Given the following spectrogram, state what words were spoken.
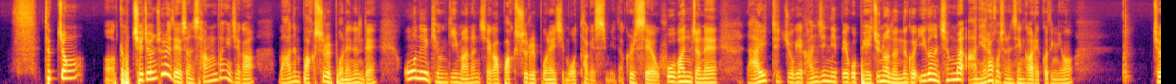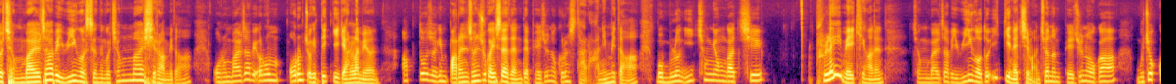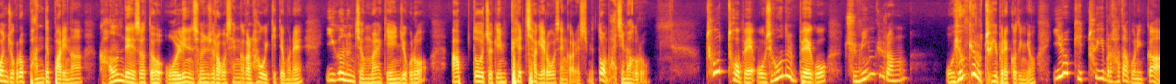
특정 어 교체 전술에 대해서는 상당히 제가 많은 박수를 보냈는데 오늘 경기만은 제가 박수를 보내지 못하겠습니다. 글쎄요. 후반전에 라이트 쪽에 간진리 빼고 배준호 넣는 거 이거는 정말 아니라고 저는 생각을 했거든요. 저 정발잡이 윙어 쓰는 거 정말 싫어합니다. 오른발잡이 오른 오른쪽에 띠끼게 하려면 압도적인 빠른 선수가 있어야 되는데 배준호 그런 스타일 아닙니다. 뭐 물론 이청용 같이 플레이메이킹하는 정발잡이 윙어도 있긴 했지만 저는 배준호가 무조건적으로 반대발이나 가운데에서 더 어울리는 선수라고 생각을 하고 있기 때문에 이거는 정말 개인적으로 압도적인 패착이라고 생각을 했습니다. 또 마지막으로 투톱에 오세훈을 빼고 주민규랑 오현규를 투입을 했거든요. 이렇게 투입을 하다 보니까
